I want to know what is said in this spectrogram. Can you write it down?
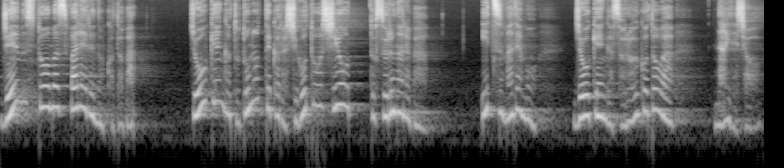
ジェームス・トーマス・ファレルの言葉条件が整ってから仕事をしようとするならばいつまでも条件が揃うことはないでしょう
